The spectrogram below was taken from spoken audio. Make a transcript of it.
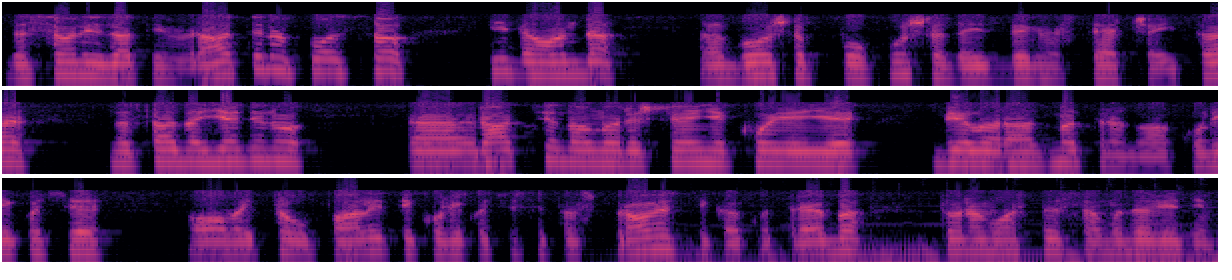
da se oni zatim vrate na posao i da onda Goša pokuša da izbegne stečaj. I to je za sada jedino racionalno rešenje koje je bilo razmatrano, a koliko će ovaj, to upaliti, koliko će se to sprovesti kako treba, to nam ostaje samo da vidimo.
